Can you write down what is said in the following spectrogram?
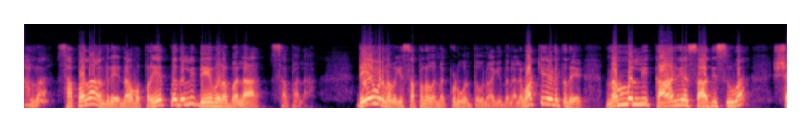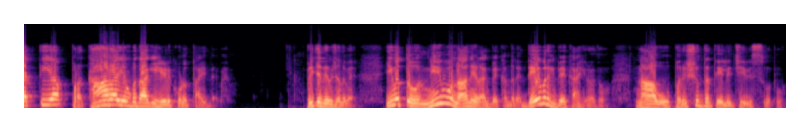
ಅಲ್ವಾ? ಸಫಲ ಅಂದರೆ ನಮ್ಮ ಪ್ರಯತ್ನದಲ್ಲಿ ದೇವರ ಬಲ ಸಫಲ. ದೇವರು ನಮಗೆ ಸಫಲವನ್ನು ಕೊಡುವಂಥವನು ಆಗಿದ್ದಾನಲ್ಲ ವಾಕ್ಯ ಹೇಳುತ್ತದೆ, ನಮ್ಮಲ್ಲಿ ಕಾರ್ಯ ಸಾಧಿಸುವ ಶಕ್ತಿಯ ಪ್ರಕಾರ ಎಂಬುದಾಗಿ ಹೇಳಿಕೊಡುತ್ತಾ ಇದ್ದೇವೆ. ಪ್ರೀತಿಯ ದೇವಜನವೇ ಇವತ್ತು ನೀವು ನಾನೇನಾಗಬೇಕಂದ್ರೆ ದೇವರಿಗೆ ಬೇಕಾಗಿರೋದು ನಾವು ಪರಿಶುದ್ಧತೆಯಲ್ಲಿ ಜೀವಿಸುವುದು.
